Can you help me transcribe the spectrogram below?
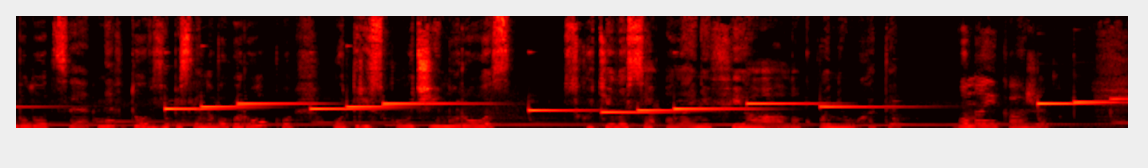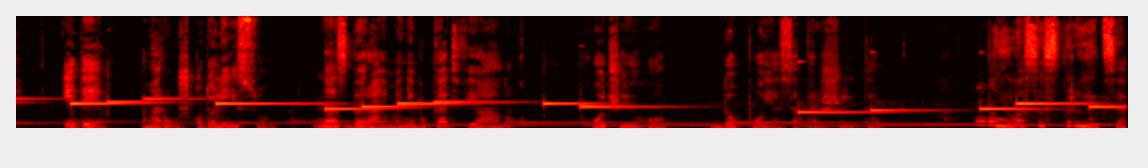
було це невдовзі після Нового року у тріскучий мороз. Схотілося Олені фіалок понюхати. Вона й каже. Іди, Марушко, до лісу, назбирай мені букет фіалок. Хочу його до пояса пришити. Мила сестрице,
